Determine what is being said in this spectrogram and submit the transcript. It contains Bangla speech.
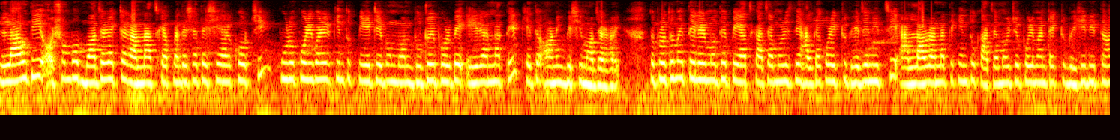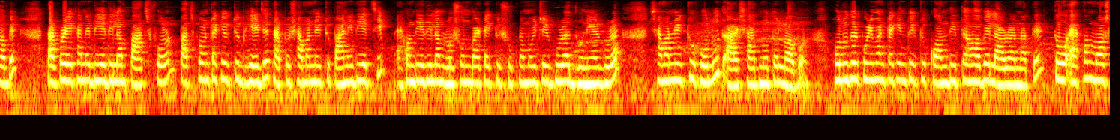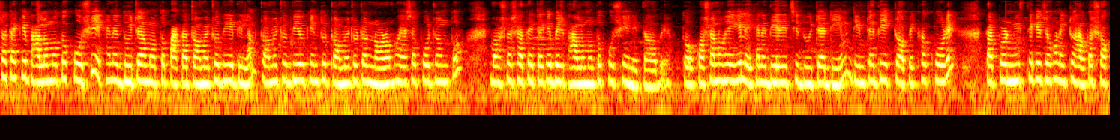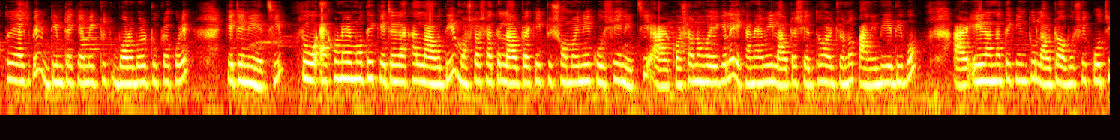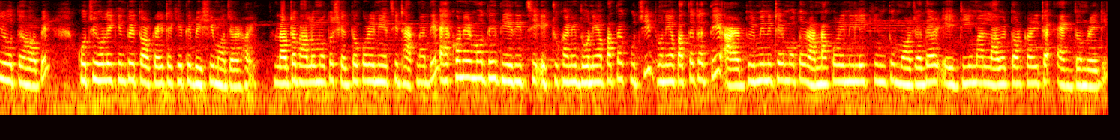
লাউ দিয়ে অসম্ভব মজার একটা রান্না আজকে আপনাদের সাথে শেয়ার করছি। পুরো পরিবারের কিন্তু পেট এবং মন দুটোই ভরবে এই রান্নাতে, খেতে অনেক বেশি মজার হয়। তো প্রথমে তেলের মধ্যে পেঁয়াজ, কাঁচামরিচ দিয়ে হালকা করে একটু ভেজে নিচ্ছি আর লাউ রান্নাতে কিন্তু কাঁচামরিচের পরিমাণটা একটু বেশি দিতে হবে। তারপর এখানে দিয়ে দিলাম পাঁচ ফোড়ন পাঁচ ফোড়নটাকে একটু ভেজে তারপর সামান্য একটু পানি দিয়েছি। এখন দিয়ে দিলাম রসুন বাটা, একটু শুকনো মরিচের গুঁড়া, ধনিয়ার গুঁড়া, সামান্য একটু হলুদ আর স্বাদ মতো লবণ। হলুদের পরিমাণটা কিন্তু একটু কম দিতে হবে লাউ রান্নাতে। তো এখন মশলাটাকে ভালো মতো কষি এখানে দুইটার মতো পাকা টমেটো দিয়ে দিলাম। টমেটো দিয়েও কিন্তু টমেটোটা নরম হয়ে আসা পর্যন্ত মশলার সাথে এটাকে বেশ ভালো মতো কষিয়ে নিতে হবে। তো কষানো হয়ে গেলে এখানে দিয়ে দিচ্ছি দুইটা ডিম। ডিমটা দিয়ে একটু অপেক্ষা করে তারপর নিচ থেকে যখন একটু হালকা শক্ত হয়ে আসবে, ডিমটাকে আমি একটু বড় বড় টুকরা করে কেটে নিয়েছি। তো এখন এর মধ্যে কেটে রাখা লাউ দিয়ে মশলার সাথে লাউটাকে একটু সময় নিয়ে কষিয়ে নিচ্ছি। আর কষানো হয়ে গেলে এখানে আমি লাউটা সেদ্ধ হওয়ার জন্য পানি দিয়ে দিব। আর এই রান্নাতে কিন্তু লাউটা অবশ্যই কচি হতে হবে। কচি হলে কিন্তু এই তরকারিটা খেতে বেশি মজার হয়। লাউটা ভালো মতো সেদ্ধ করে নিয়েছি ঢাকনা দিয়ে। এখন এর মধ্যে দিয়ে দিচ্ছি একটুখানি ধনিয়া পাতা কুচি। ধনিয়া পাতাটা দিয়ে আর দুই মিনিটের মতো রান্না করে নিলে কিন্তু মজাদার এই ডিম আর লাউয়ের তরকারিটা একদম রেডি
